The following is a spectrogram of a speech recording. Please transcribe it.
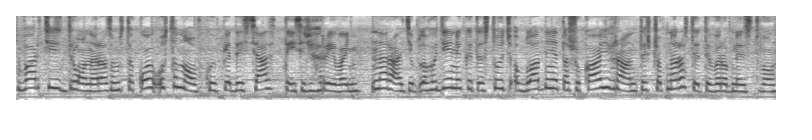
Вартість дрона разом з такою установкою 50 тисяч гривень. Наразі благодійники тестують обладнання та шукають гранти, щоб наростити виробництво.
